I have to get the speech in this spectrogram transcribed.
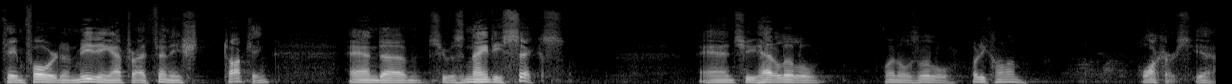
came forward in a meeting after I finished talking, and um, she was 96. And she had a little, one of those little, what do you call them? Walkers, yeah.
